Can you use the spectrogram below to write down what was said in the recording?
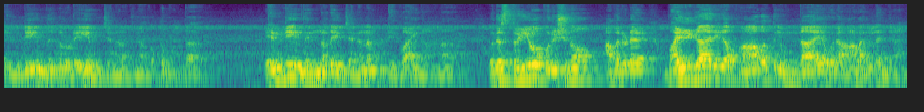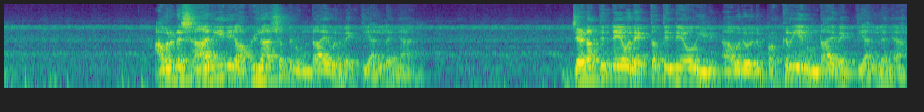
എന്റെയും നിങ്ങളുടെയും ജനനത്തിനകത്തുമുണ്ട്. എന്റെയും നിങ്ങളുടെയും ജനനം ഡിവൈനാണ് ഒരു സ്ത്രീയോ പുരുഷനോ അവരുടെ വൈകാരിക ഭാവത്തിൽ ഉണ്ടായ ഒരാളല്ല ഞാൻ. അവരുടെ ശാരീരിക അഭിലാഷത്തിൽ ഉണ്ടായ ഒരു വ്യക്തിയല്ല ഞാൻ. ജഡത്തിന്റെയോ രക്തത്തിന്റെയോ ഒരു ഒരു പ്രക്രിയയിൽ ഉണ്ടായ വ്യക്തിയല്ല ഞാൻ.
